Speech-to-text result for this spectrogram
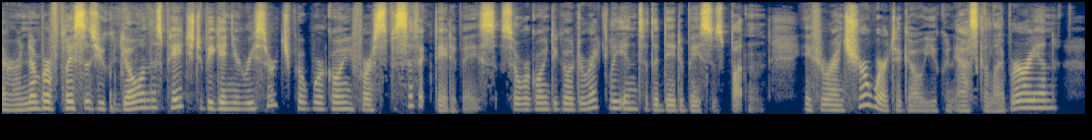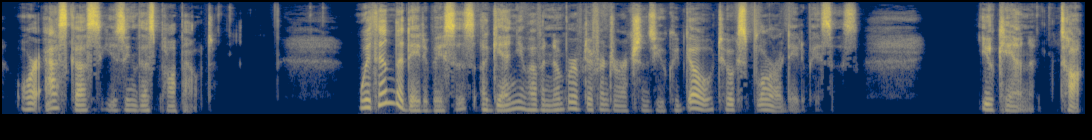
There are a number of places you could go on this page to begin your research, but we're going for a specific database, so we're going to go directly into the Databases button. If you're unsure where to go, you can ask a librarian or ask us using this pop-out. Within the databases, again, you have a number of different directions you could go to explore our databases. You can talk,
